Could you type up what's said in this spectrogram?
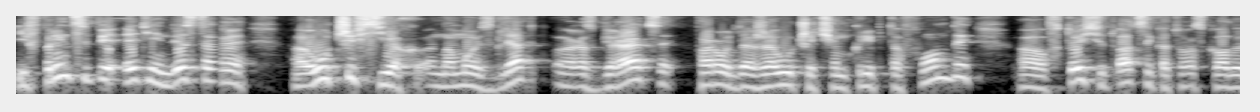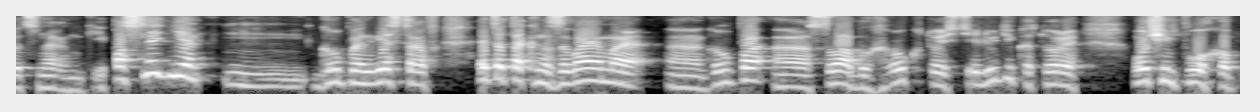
И, в принципе, эти инвесторы э, лучше всех, на мой взгляд, разбираются, порой даже лучше, чем криптофонды, в той ситуации, которая складывается на рынке. И последняя группа инвесторов – это так называемая группа слабых рук, то есть те люди, которые очень плохо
